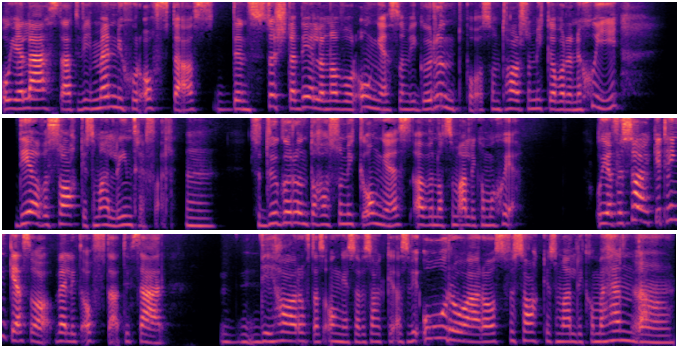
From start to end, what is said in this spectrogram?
Och jag läste att vi människor oftast, den största delen av vår ångest som vi går runt på, som tar så mycket av vår energi, det är över saker som aldrig inträffar. Så du går runt och har så mycket ångest över något som aldrig kommer ske. Och jag försöker tänka så väldigt ofta. Typ så här, vi har oftast ångest över saker. Alltså vi oroar oss för saker som aldrig kommer hända.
